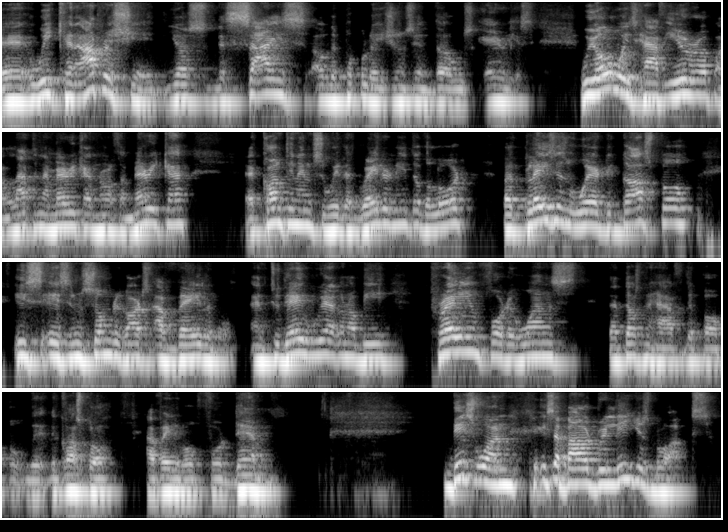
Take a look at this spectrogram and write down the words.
uh, we can appreciate just the size of the populations in those areas. We always have Europe and Latin America, North America, continents with a greater need of the Lord, but places where the gospel is, is in some regards available. And today we are going to be praying for the ones that doesn't have the, the, the gospel available for them. This one is about religious blocks.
